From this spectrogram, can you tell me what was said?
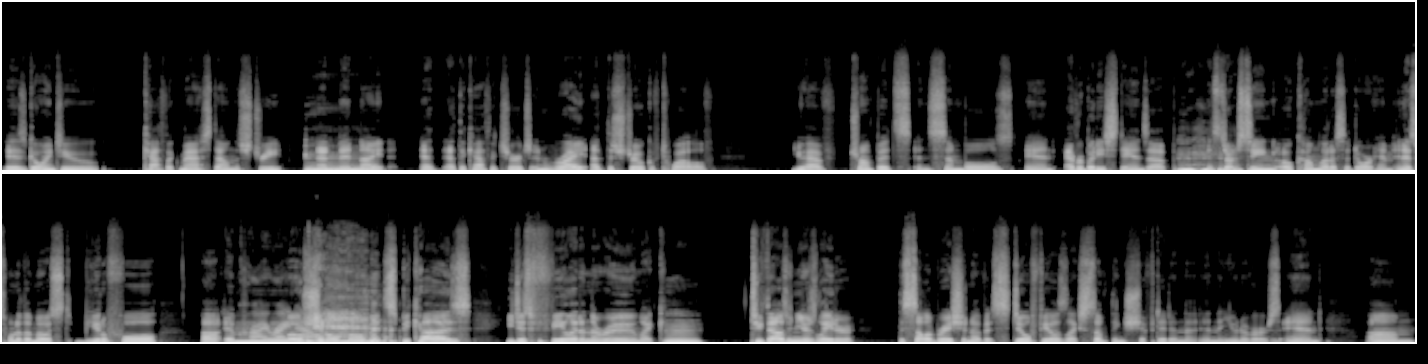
is going to Catholic Mass down the street at Mm. midnight at, at the Catholic Church, and right at the stroke of 12, you have trumpets and cymbals, and everybody stands up and starts singing, Oh, come, let us adore him. And it's one of the most beautiful, uh, cry right emotional moments because you just feel it in the room. Like Mm. 2,000 years later, the celebration of it still feels like something shifted in the in the Mhm. universe. And um,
